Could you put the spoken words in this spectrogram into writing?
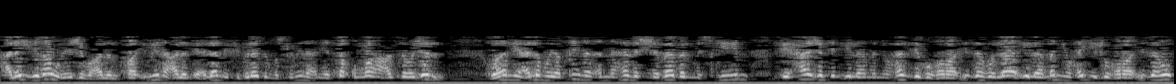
عليه دور يجب على القائمين على الإعلام في بلاد المسلمين أن يتقوا الله عز وجل. وأن يعلموا يقينا أن هذا الشباب المسكين في حاجة إلى من يهذب غرائزه لا إلى من يهيج غرائزه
